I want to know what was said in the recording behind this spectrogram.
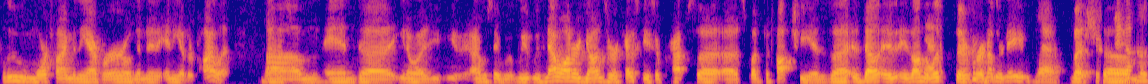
flew more time in the Avro Arrow than any other pilot. Um, and uh, you know, I would say we, we've now honored Jan Żurawski, so perhaps uh, uh, Spud Potocki is uh, is down is on the yeah. list for another name. yeah, but sure. um, and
